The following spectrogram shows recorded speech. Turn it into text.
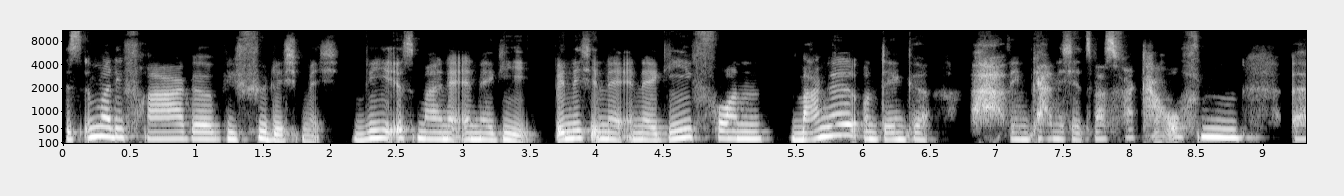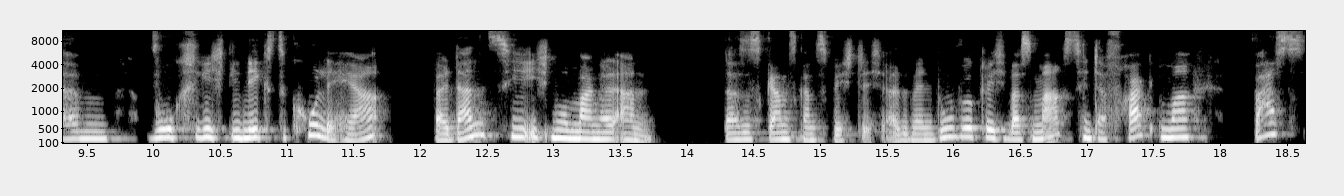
ist immer die Frage, wie fühle ich mich? Wie ist meine Energie? Bin ich in der Energie von Mangel und denke, ah, wem kann ich jetzt was verkaufen? Ähm, wo kriege ich die nächste Kohle her? Weil dann ziehe ich nur Mangel an. Das ist ganz, ganz wichtig. Also wenn du wirklich was machst, hinterfrag immer, was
